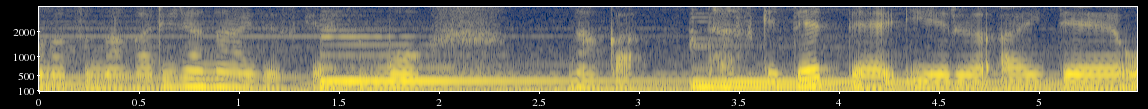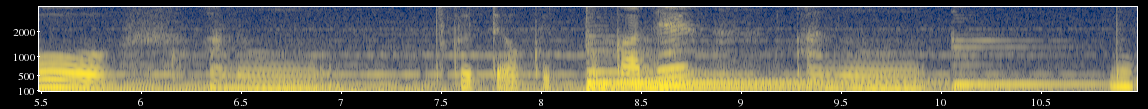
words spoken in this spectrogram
あのつながりじゃないですけれどもなんか助けてって言える相手をあの作っておくとかねあのも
